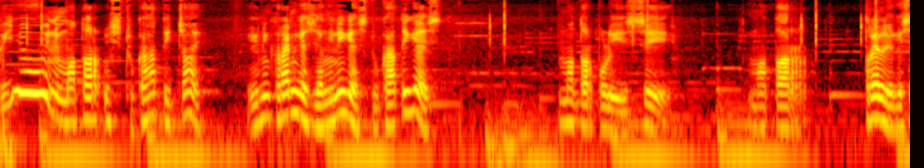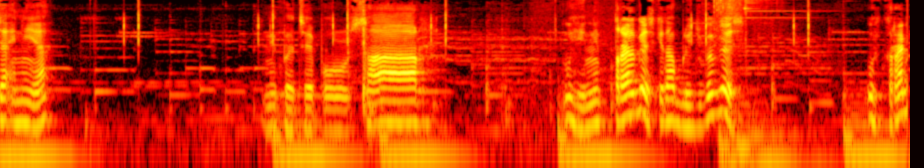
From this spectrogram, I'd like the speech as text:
Piu ini motor. Wis Ducati coy. Ini keren guys. Yang ini guys Ducati guys. Motor polisi. Motor trail ya guys ya ini ya ini bajai pulsar. Wih ini trail guys. Kita beli juga guys. Wih keren.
